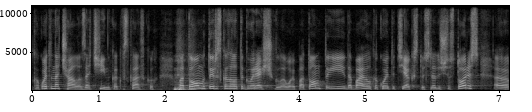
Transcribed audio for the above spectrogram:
какое-то начало, зачин, как в сказках. Потом ты рассказал это говорящей головой, потом ты добавил какой-то текст. То есть следующий сторис э,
